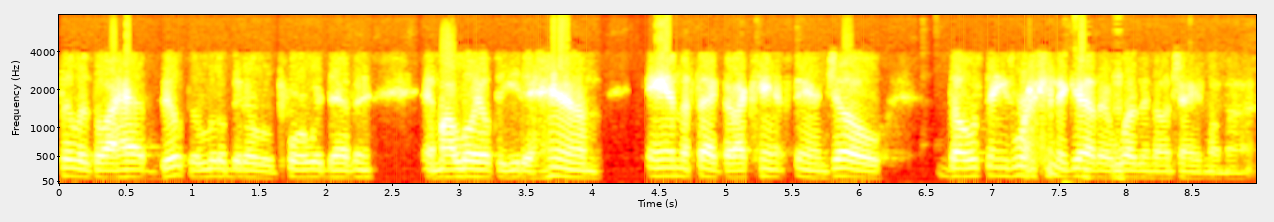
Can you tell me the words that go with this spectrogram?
feel as though I had built a little bit of rapport with Devon, and my loyalty to him, and the fact that I can't stand Joe those things working together wasn't going to change my mind.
